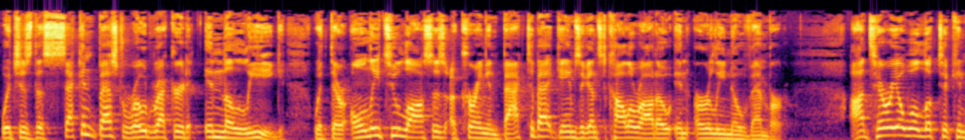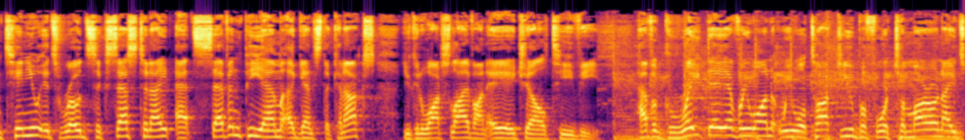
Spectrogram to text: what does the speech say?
which is the second best road record in the league, with their only two losses occurring in back to back games against Colorado in early November. Ontario will look to continue its road success tonight at 7 p.m. against the Canucks. You can watch live on AHL TV. Have a great day, everyone. We will talk to you before tomorrow night's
